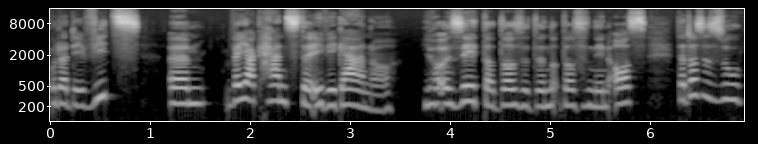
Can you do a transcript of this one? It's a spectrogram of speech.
oder de Witz ähm, wer kennst du e veganer ja seht da dass den das den aus. Da das ist so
